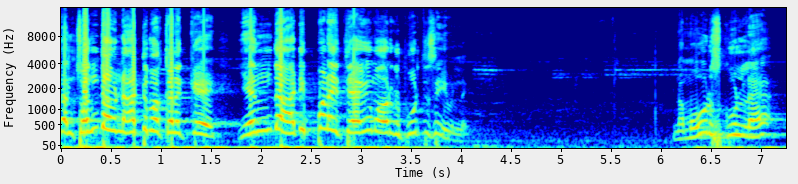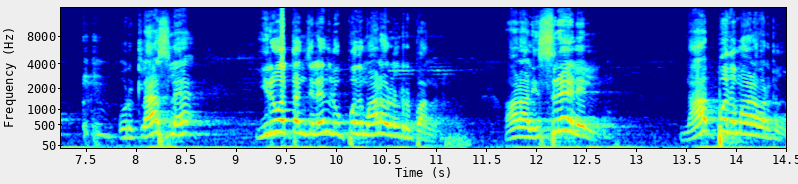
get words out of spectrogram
தன் சொந்த நாட்டு மக்களுக்கு எந்த அடிப்படை தேவையும் அவர்கள் பூர்த்தி செய்யவில்லை. நம்ம ஊர் ஸ்கூலில் ஒரு கிளாஸில் இருபத்தஞ்சிலேருந்து முப்பது மாணவர்கள் இருப்பாங்க. ஆனால் இஸ்ரேலில் நாற்பது மாணவர்கள்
